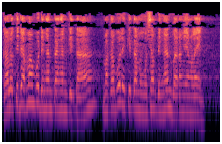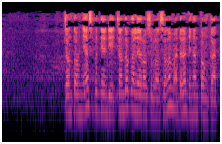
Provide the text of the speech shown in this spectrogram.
Kalau tidak mampu dengan tangan kita, maka boleh kita mengusap dengan barang yang lain. Contohnya seperti yang dicontohkan oleh Rasulullah SAW adalah dengan tongkat.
